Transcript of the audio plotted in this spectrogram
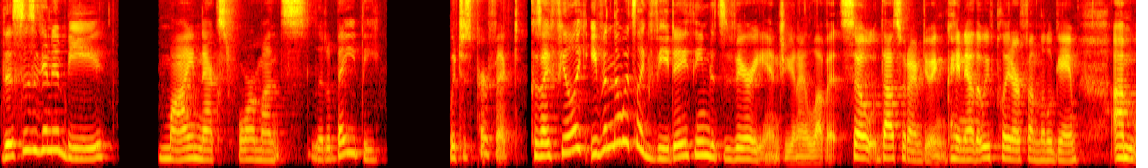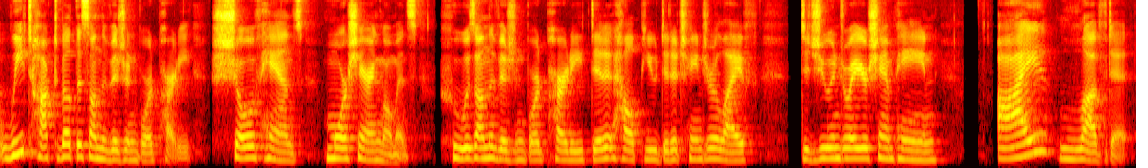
This is going to be my next 4 months little baby which is perfect because I feel like even though it's like V Day themed, it's very Angie and I love it. So that's what I'm doing. Okay, now that we've played our fun little game, um, we talked about this on the vision board party. Show of hands, more sharing moments. Who was on the vision board party? Did it help you? Did it change your life? Did you enjoy your champagne? I loved it.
